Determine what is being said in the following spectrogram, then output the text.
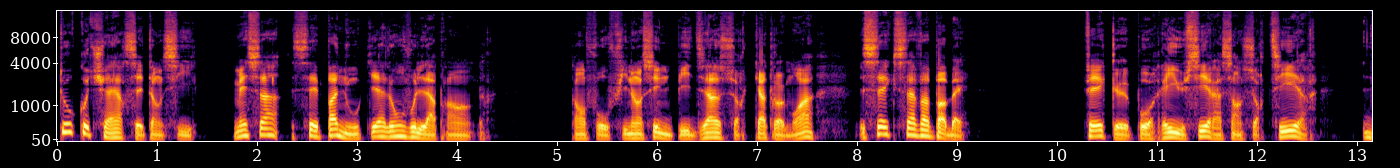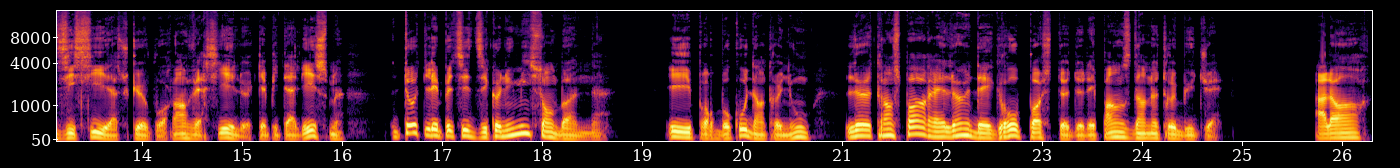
Tout coûte cher ces temps-ci, mais ça, c'est pas nous qui allons vous l'apprendre. Quand faut financer une pizza sur quatre mois, c'est que ça va pas bien. Fait que pour réussir à s'en sortir, D'ici à ce que vous renversiez le capitalisme, toutes les petites économies sont bonnes. Et pour beaucoup d'entre nous, le transport est l'un des gros postes de dépenses dans notre budget. Alors,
